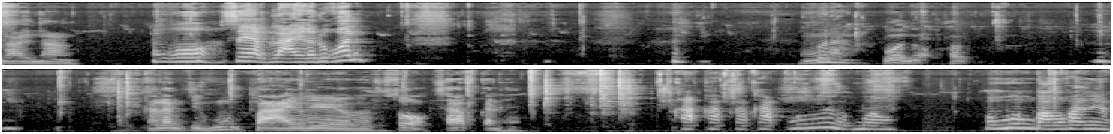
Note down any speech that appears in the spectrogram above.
ได้นางโอ้แซ่บหลายกันทุกคน พูดนะพูดเนาะครับกำลังจิหูปลายอยู่เฮ้ยซอกซับกันฮะคักคักคักคักโอ้ยบักม่วงบักม่วงเบาค่ะเนี่ย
